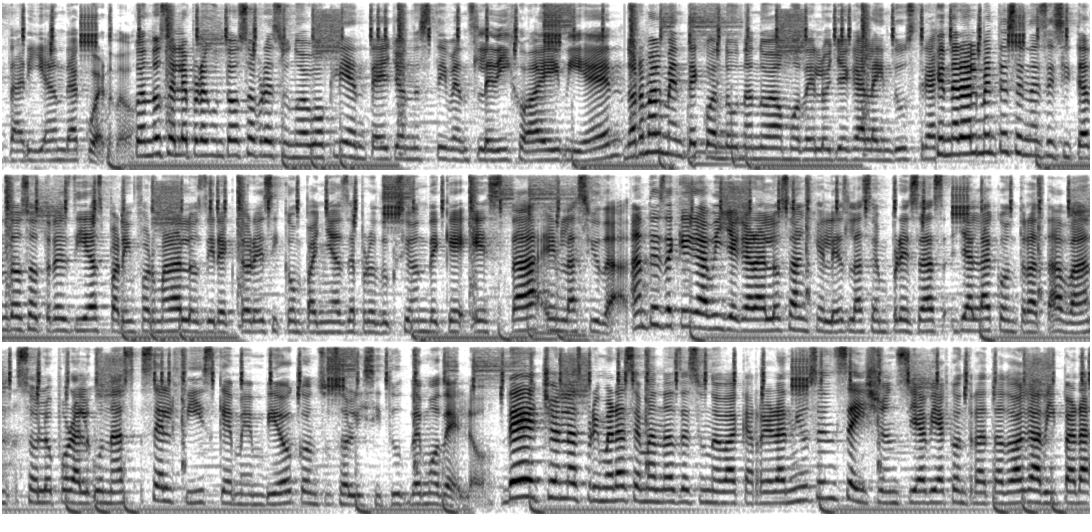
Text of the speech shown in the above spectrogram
estarían de acuerdo. Cuando se le preguntó sobre su nuevo cliente, John Stevens le dijo a ABN, normalmente cuando una nueva modelo llega a la industria, generalmente se necesitan dos o tres días para informar a los directores y compañías de producción de que está en la ciudad. Antes de que Gaby llegara a Los Ángeles, las empresas ya la contrataban solo por algunas selfies que me envió con su solicitud de modelo. De hecho, en las primeras semanas de su nueva carrera, New Sensations ya había contratado a Gaby para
